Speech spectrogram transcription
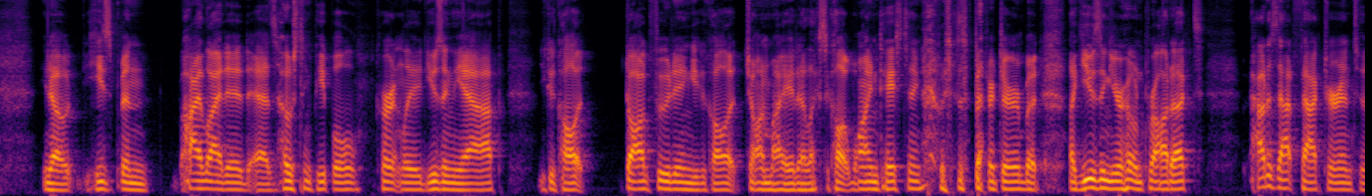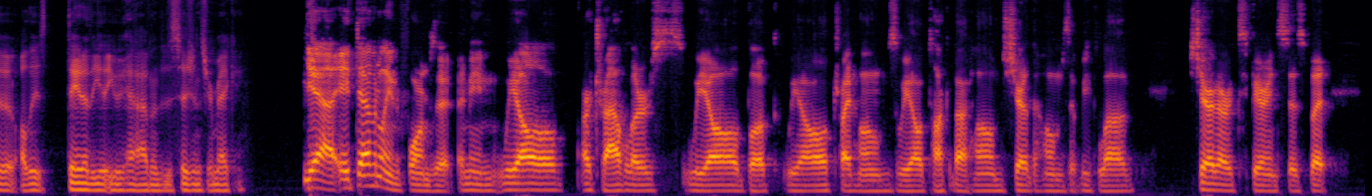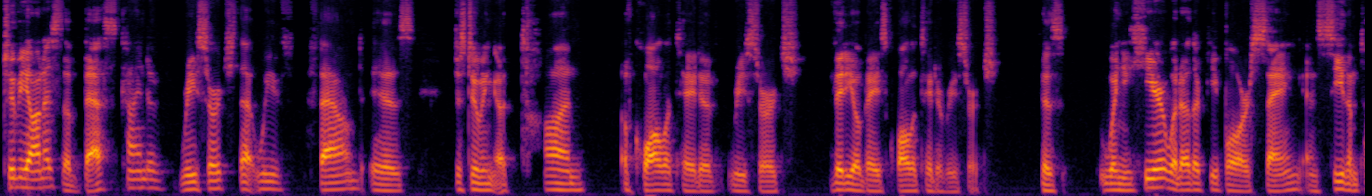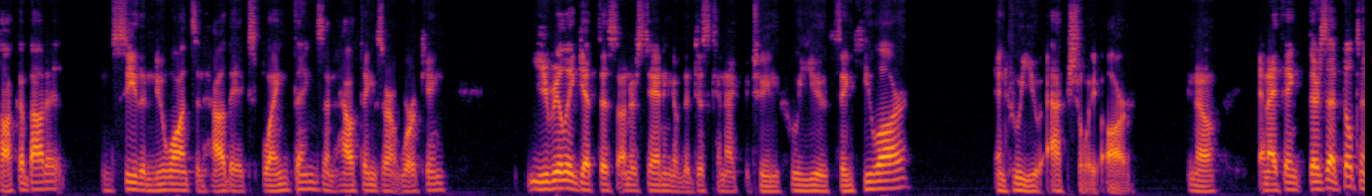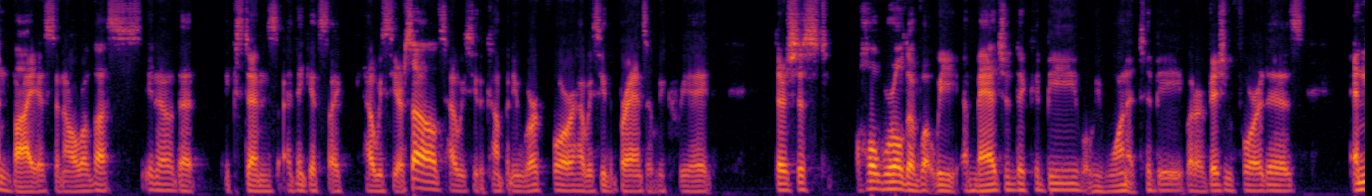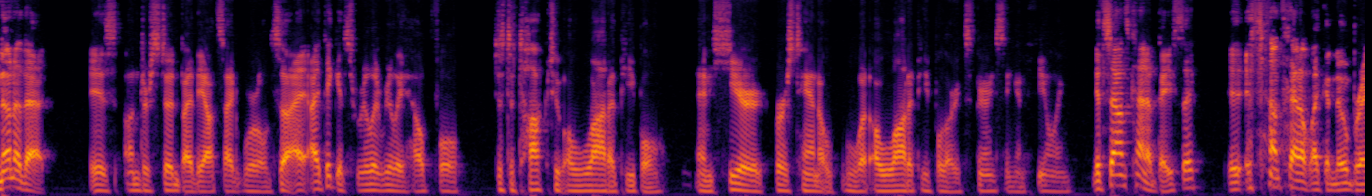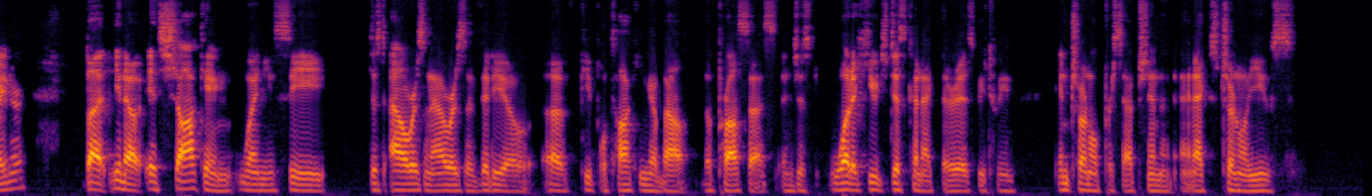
you know he's been highlighted as hosting people currently using the app you could call it dog fooding. You could call it John Maeda likes to call it wine tasting, which is a better term, but like using your own product. How does that factor into all these data that you have and the decisions you're making? Yeah, it definitely informs it. I mean, we all are travelers. We all book. We all try homes. We all talk about homes, share the homes that we've loved, shared our experiences. But to be honest, the best kind of research that we've found is just doing a ton of qualitative research video based qualitative research. Because when you hear what other people are saying and see them talk about it and see the nuance and how they explain things and how things aren't working, you really get this understanding of the disconnect between who you think you are and who you actually are, you know? And I think there's that built in bias in all of us, you know, that extends. I think it's like how we see ourselves, how we see the company work for, how we see the brands that we create. There's just a whole world of what we imagined it could be, what we want it to be, what our vision for it is. And none of that is understood by the outside world. So I, I think it's really, really helpful just to talk to a lot of people and hear firsthand what a lot of people are experiencing and feeling. It sounds kind of basic. It, it sounds kind of like a no-brainer, but you know, it's shocking when you see just hours and hours of video of people talking about the process and just what a huge disconnect there is between internal perception and external use.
